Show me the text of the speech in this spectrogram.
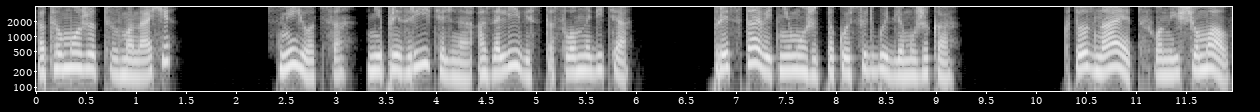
А то, может, в монахи? Смеется, не презрительно, а заливисто, словно дитя. Представить не может такой судьбы для мужика. Кто знает, он еще мал,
